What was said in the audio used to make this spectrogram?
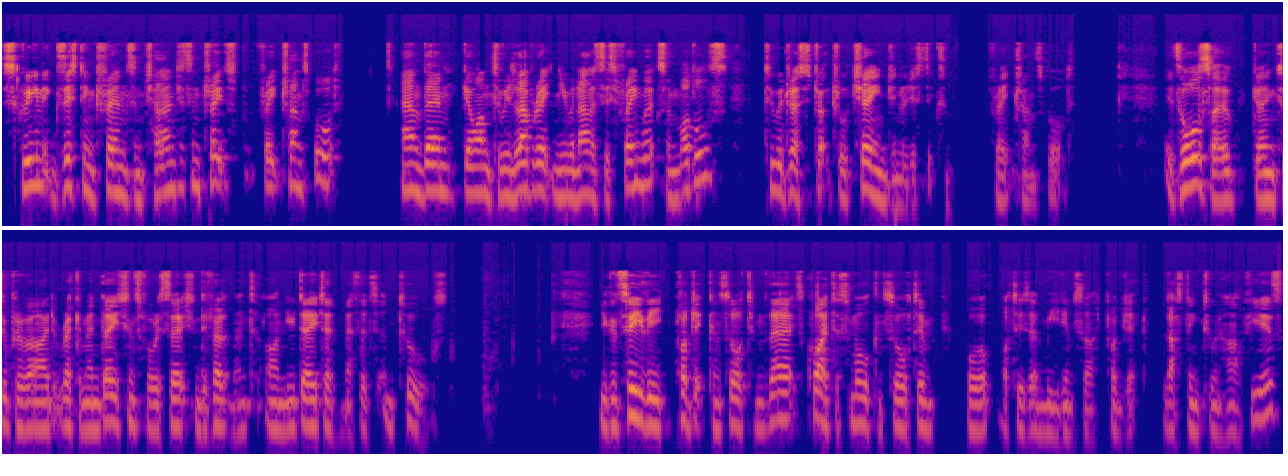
screen existing trends and challenges in freight transport, and then go on to elaborate new analysis frameworks and models to address structural change in logistics and freight transport. It's also going to provide recommendations for research and development on new data, methods and tools. You can see the project consortium there. It's quite a small consortium for what is a medium-sized project lasting two and a half years.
